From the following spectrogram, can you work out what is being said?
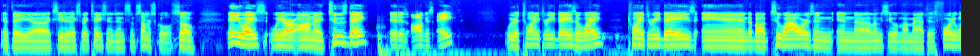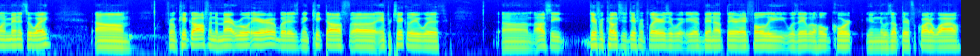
if they uh, exceeded expectations in some summer school. So, anyways, we are on a Tuesday. It is August 8th. We are 23 days away. 23 days and about two hours and, and uh, let me see what my math is 41 minutes away um, from kickoff in the Matt Rhule era, but it's been kicked off uh, in particular with um, obviously different coaches, different players have been up there. Ed Foley was able to hold court and was up there for quite a while.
